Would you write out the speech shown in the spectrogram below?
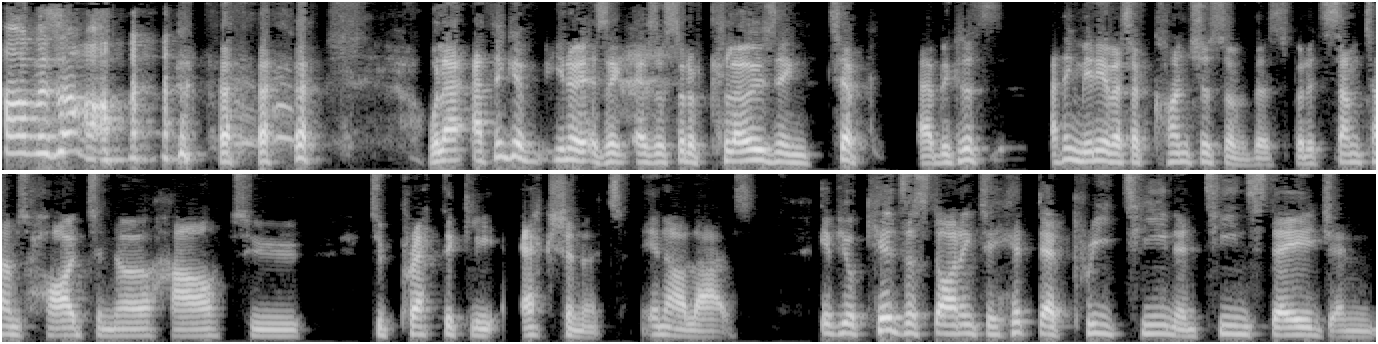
How bizarre. well, I, I, think of, you know, as a, as a sort of closing tip, uh, because I think many of us are conscious of this, but it's sometimes hard to know how to to practically action it in our lives. If your kids are starting to hit that preteen and teen stage and,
